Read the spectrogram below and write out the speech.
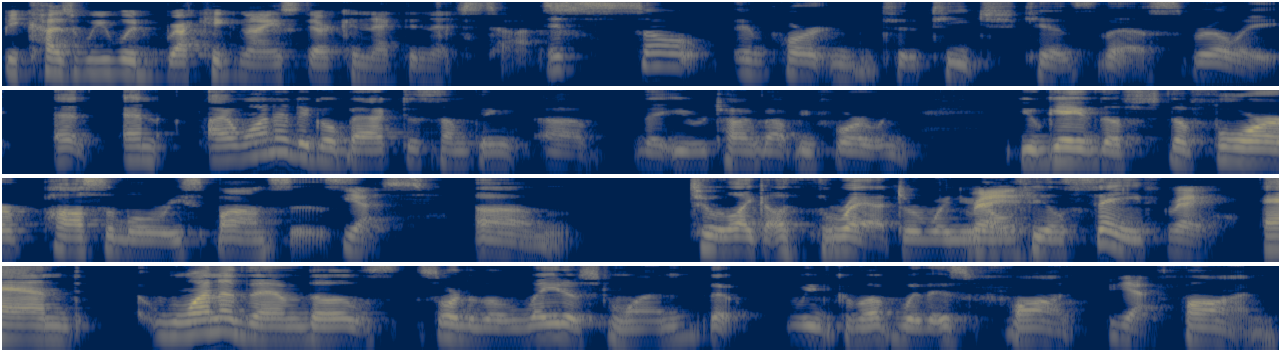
because we would recognize their connectedness to us. It's so important to teach kids this, really. And and I wanted to go back to something uh, that you were talking about before when you gave the the four possible responses. yes, Um, to like a threat or when you Right. don't feel safe. right. And one of them, the sort of the latest one that we've come up with is fawn. Yeah. Fawn.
